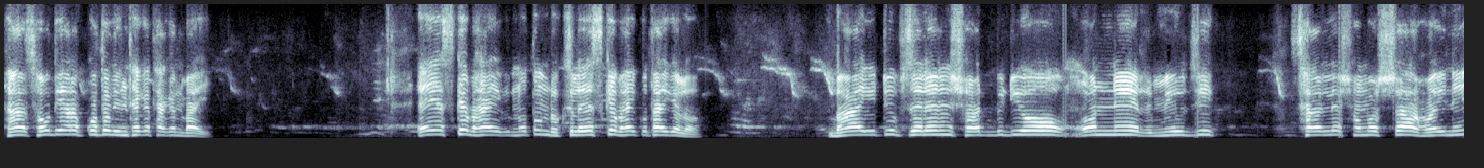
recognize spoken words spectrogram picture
হ্যাঁ সৌদি আরব কতদিন থেকে থাকেন ভাই? এই এসকে ভাই, নতুন ঢুকছিল। এসকে ভাই কোথায় গেল? ভাই, ইউটিউব চ্যানেল, শর্ট ভিডিও, অন্যের মিউজিক ছাড়লে সমস্যা হয়নি।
